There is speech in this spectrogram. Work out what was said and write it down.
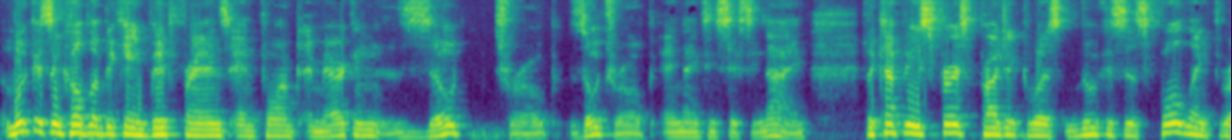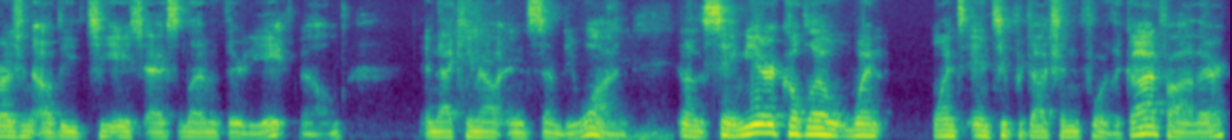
Lucas and Coppola became good friends and formed American Zoetrope, Zoetrope in 1969. The company's first project was Lucas's full-length version of the THX 1138 film, and that came out in 71. And on the same year, Coppola went went into production for The Godfather,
